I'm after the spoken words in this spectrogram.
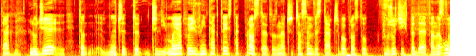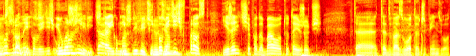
Tak? Mhm. Ludzie, to, znaczy, to, czyli moja odpowiedź brzmi tak, to jest tak proste. To znaczy, czasem wystarczy po prostu wrzucić PDF-a na no, swoją stronę i powiedzieć I umożliwić. Tak, tak, umożliwić i, i powiedzieć wprost, jeżeli ci się podobało, tutaj rzuć te, te 2 złote czy 5 zł.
